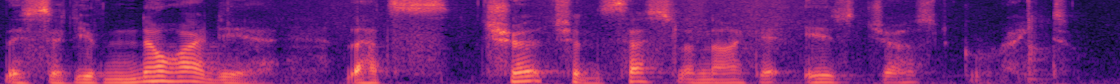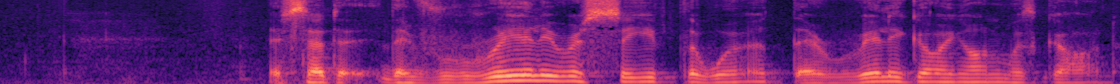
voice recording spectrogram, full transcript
They said, You've no idea. That church in Thessalonica is just great. They said they've really received the word, they're really going on with God.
